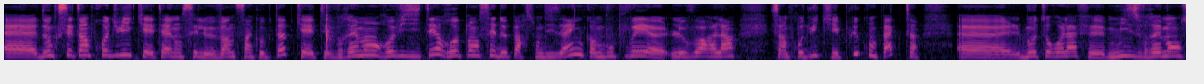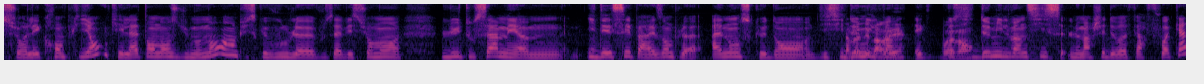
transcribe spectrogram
Euh, donc c'est un produit qui a été annoncé le 25 octobre, qui a été vraiment revisité, repensé de par son design. Comme vous pouvez euh, le voir là, c'est un produit qui est plus compact. Euh, Motorola fait, mise vraiment sur l'écran pliant, qui est la tendance du moment, hein, puisque vous, le- vous avez sûrement euh, lu tout ça, mais euh, IDC par exemple annonce que d'ici Ça va 2020 démarrer et Vraiment d'ici 2026, le marché devrait faire x4.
